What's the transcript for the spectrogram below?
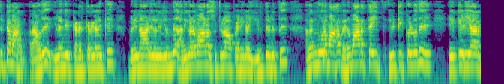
திட்டமாகும். அதாவது இலங்கை கடற்கரைகளுக்கு வெளிநாடுகளிலிருந்து அதிகளவான சுற்றுலா பயணிகளை ஈர்த்தெடுத்து அதன் மூலமாக வருமானத்தை ஈட்டிக்கொள்வது ஏகேடிஆர்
